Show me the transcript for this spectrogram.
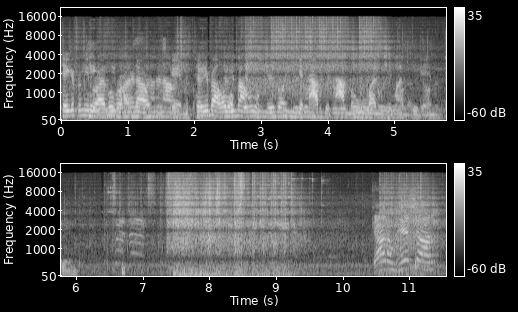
Take it from me, Take bro. I've over 100 over hours in this hours game. in this Until you're about Until level you're about 50, you're going to get absolutely molested on this game. game. Got him. Headshot.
